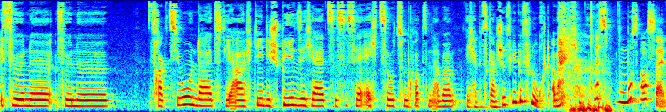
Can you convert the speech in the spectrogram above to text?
für eine, für eine Fraktion, da jetzt die AfD, die spielen sich ja jetzt, das ist ja echt so zum Kotzen, aber ich habe jetzt ganz schön viel geflucht, aber ich, das muss auch sein,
